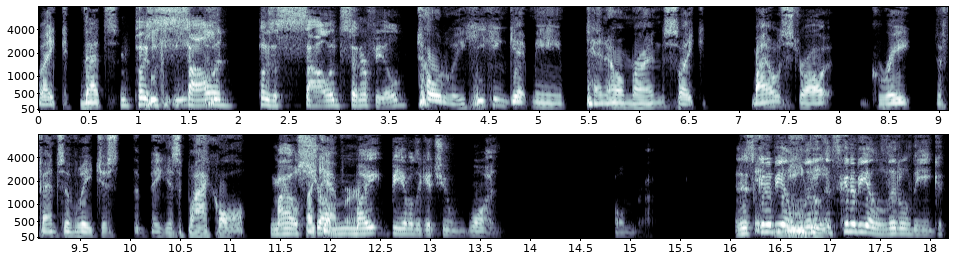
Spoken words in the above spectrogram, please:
Like that's he plays He- a he- solid plays a solid center field. totally. He can get me 10 home runs. Like Myles Straw, great defensively, just the biggest black hole. Myles Like Shaw ever. might be able to get you one home run, and it's going to be a may little. It's going to be a little league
